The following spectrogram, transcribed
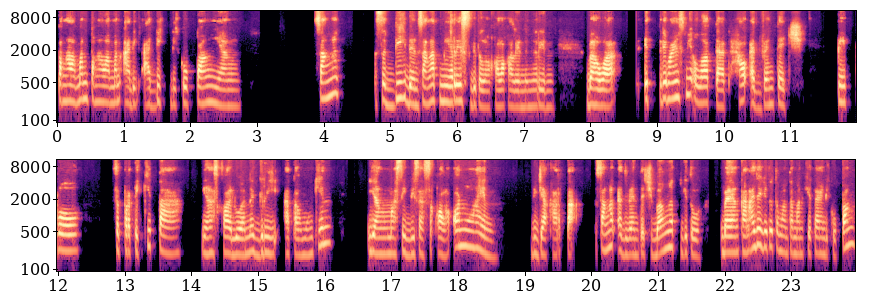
pengalaman-pengalaman adik-adik di Kupang yang sangat sedih dan sangat miris gitu loh kalau kalian dengerin bahwa it reminds me a lot that how advantage people seperti kita yang sekolah luar negeri atau mungkin yang masih bisa sekolah online di Jakarta sangat advantage banget gitu. Bayangkan aja gitu teman-teman kita yang di Kupang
